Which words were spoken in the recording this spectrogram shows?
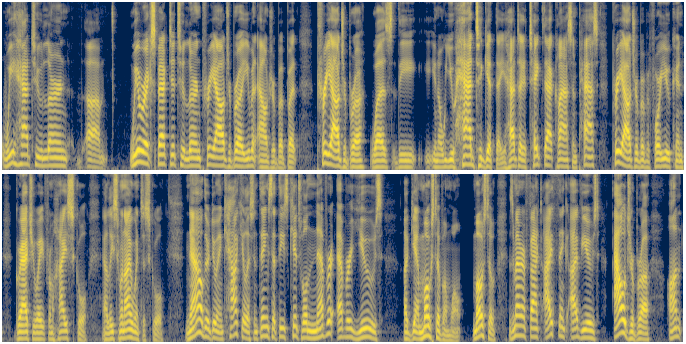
we had to learn. Um, we were expected to learn pre-algebra, even algebra, but pre-algebra was the you know you had to get that you had to take that class and pass pre-algebra before you can graduate from high school at least when i went to school now they're doing calculus and things that these kids will never ever use again most of them won't most of them as a matter of fact i think i've used algebra on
